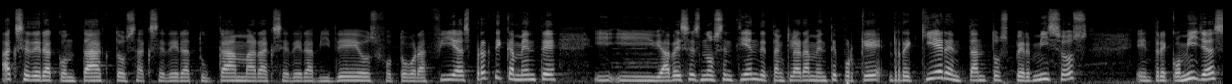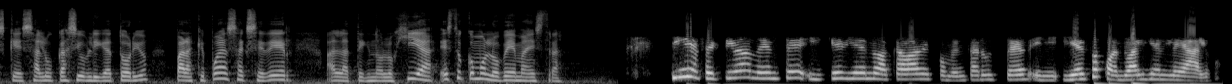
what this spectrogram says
acceder a contactos, acceder a tu cámara, acceder a videos, fotografías, prácticamente, y, a veces no se entiende tan claramente por qué requieren tantos permisos, entre comillas, que es algo casi obligatorio, para que puedas acceder a la tecnología. ¿Esto cómo lo ve, maestra? Sí, efectivamente, y qué bien lo acaba de comentar usted, y, y eso cuando alguien lee algo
